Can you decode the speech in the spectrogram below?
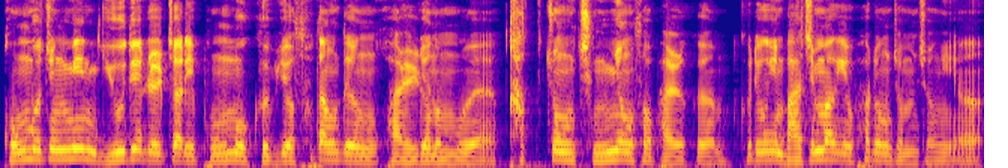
공무직 및 유대 일자리 복무 급여 수당 등 관련 업무에 각종 증명서 발급 그리고 이 마지막이 활용 점정이야.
